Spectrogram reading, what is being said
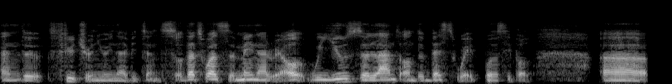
and the future new inhabitants? So that was the main area. We use the land on the best way possible. Uh,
